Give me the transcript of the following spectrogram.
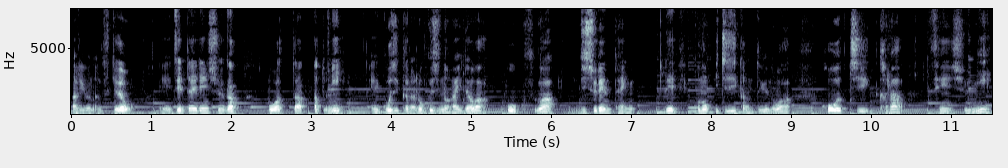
あるようなんですけど、えー全体練習が終わった後に、え5時から6時の間はホークスは自主練タイムでこの1時間というのはコーチから選手に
